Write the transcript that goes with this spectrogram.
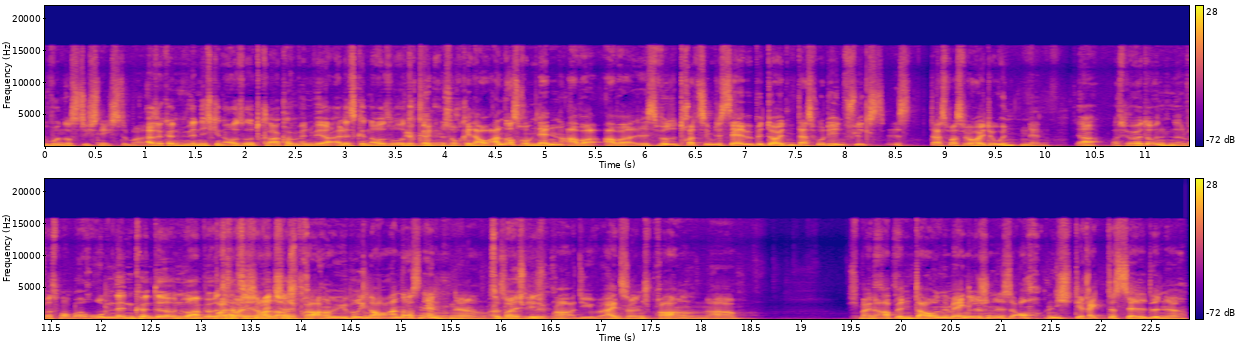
Du wunderst dich das nächste Mal. Also könnten wir nicht genauso gut klarkommen, wenn wir alles genauso. Wir könnten es auch genau andersrum nennen, aber, aber es würde trotzdem dasselbe bedeuten. Das, wo du hinfliegst, ist das, was wir heute unten nennen. Ja, was wir heute unten nennen. Was man aber auch oben nennen könnte. Und wo haben wir was man in anderen Sprachen im Übrigen auch anders nennt. Ne? Zum also Beispiel? Die, die, einzelnen Sprachen, na, ich meine, Up and Down im Englischen ist auch nicht direkt dasselbe. Ne?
